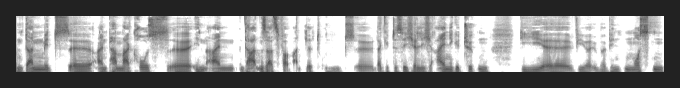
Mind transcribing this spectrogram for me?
und dann mit äh, ein paar Makros äh, in einen Datensatz verwandelt. Und äh, da gibt es sicherlich einige Tücken, die äh, wir überwinden mussten.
